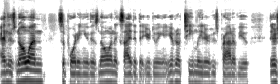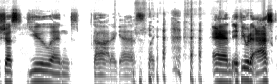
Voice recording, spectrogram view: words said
and there's no one supporting you there's no one excited that you're doing it you have no team leader who's proud of you there's just you and god i guess like and if you were to ask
